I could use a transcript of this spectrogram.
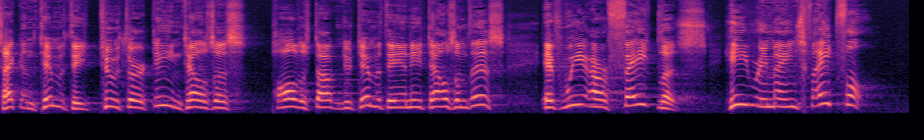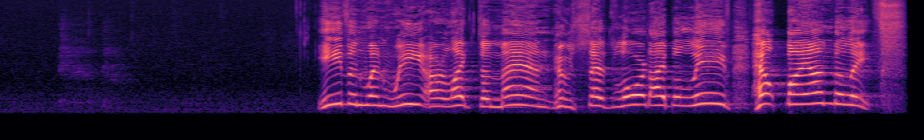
Second Timothy 2:13 tells us Paul is talking to Timothy and he tells him this if we are faithless, he remains faithful. Even when we are like the man who said, Lord, I believe, help my unbelief.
